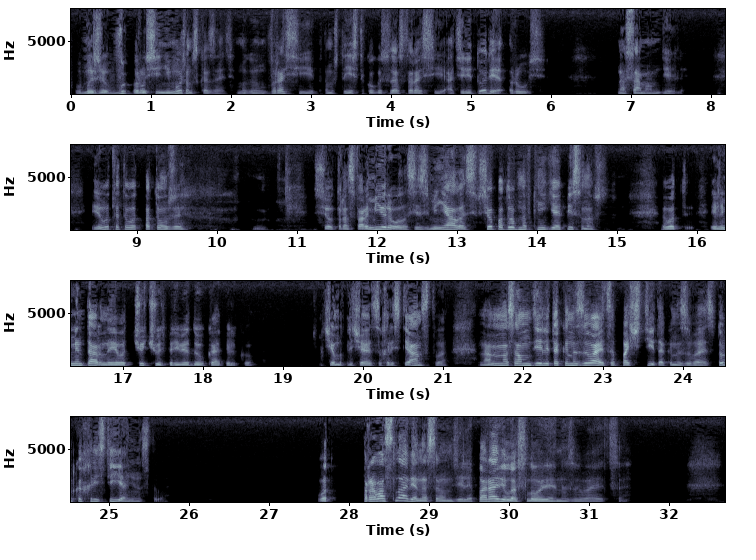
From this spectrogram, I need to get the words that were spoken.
Мы же в Руси не можем сказать, мы говорим в России, потому что есть такое государство Россия, а территория Русь на самом деле. И вот это вот потом же все трансформировалось, изменялось. Все подробно в книге описано. Вот элементарные, вот чуть-чуть приведу капельку, чем отличается христианство. Оно на самом деле так и называется, почти так и называется, только христианинство. Вот православие на самом деле, правилословие называется.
